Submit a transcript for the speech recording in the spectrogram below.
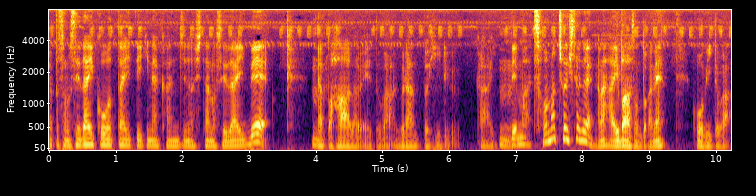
やっぱその世代交代的な感じの下の世代で、うんやっぱハーダウェイとかグラントヒルがいて、うんまあそのちょい下ぐらいかな。アイバーソンとかね、コービーとか、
